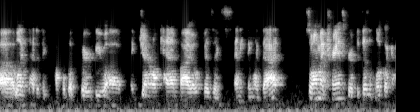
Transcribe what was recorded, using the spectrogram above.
uh, well, I had to take a couple, but very few, uh, like general chem, biophysics, anything like that. So on my transcript, it doesn't look like I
